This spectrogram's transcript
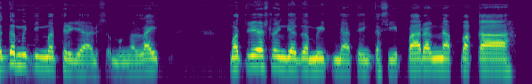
gagamiting materials o mga light materials lang gagamitin natin kasi parang napaka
